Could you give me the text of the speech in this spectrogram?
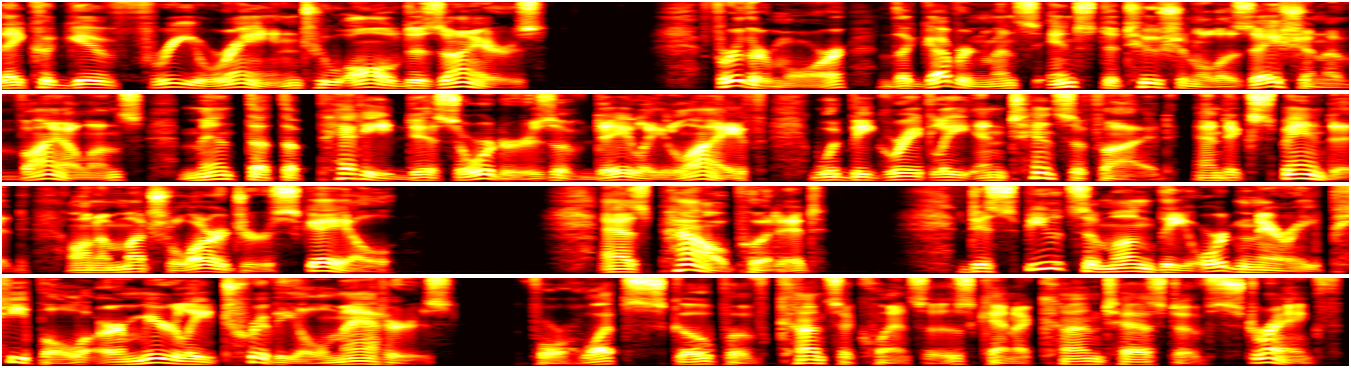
they could give free rein to all desires Furthermore, the government's institutionalization of violence meant that the petty disorders of daily life would be greatly intensified and expanded on a much larger scale. As Pao put it, disputes among the ordinary people are merely trivial matters. For what scope of consequences can a contest of strength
